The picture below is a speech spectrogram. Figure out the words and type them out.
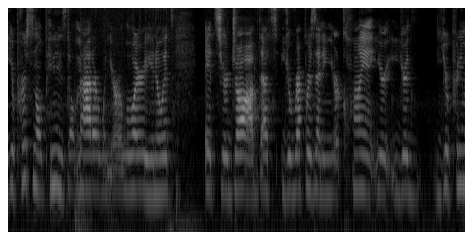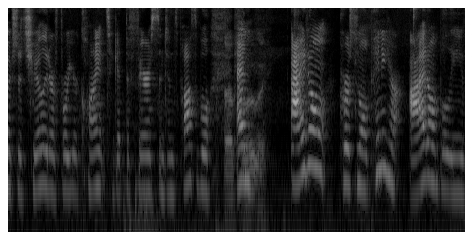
your personal opinions don't matter when you're a lawyer you know it's it's your job. That's you're representing your client. You're you're you're pretty much the cheerleader for your client to get the fairest sentence possible. Absolutely. and I don't personal opinion here. I don't believe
